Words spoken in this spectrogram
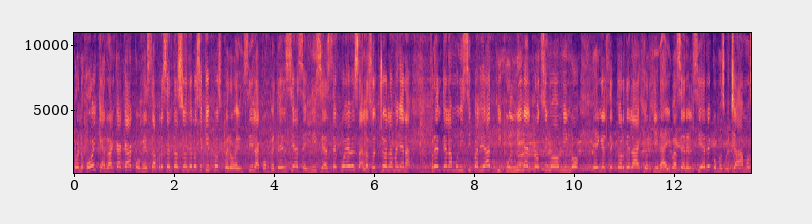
Bueno, hoy que arranca acá con esta presentación de los equipos, pero en sí la competencia se inicia este jueves a las 8 de la mañana frente a la municipalidad y culmina el próximo domingo en el sector de la Georgina. Ahí va a ser el cierre, como escuchábamos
